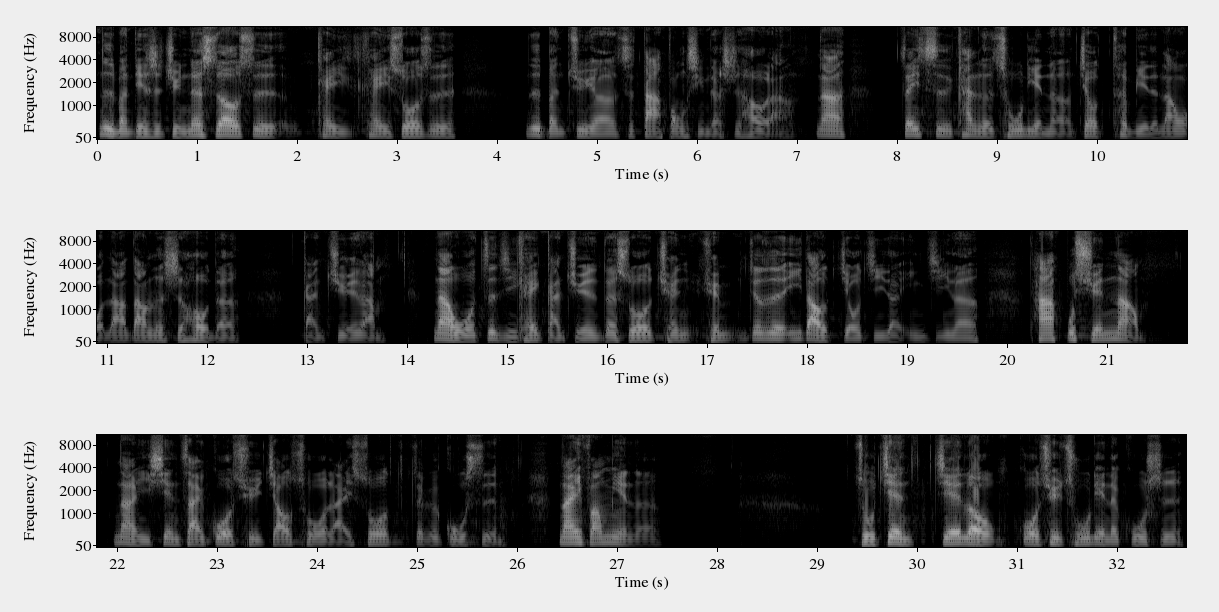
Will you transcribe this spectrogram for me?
日本电视剧那时候是可以可以说是日本剧啊是大风行的时候啦。那这一次看了《初恋》呢，就特别的让我拉到那时候的感觉啦。那我自己可以感觉的说，全全就是一到九集的影集呢，它不喧闹。那以现在过去交错来说，这个故事，那一方面呢，逐渐揭露过去初恋的故事；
